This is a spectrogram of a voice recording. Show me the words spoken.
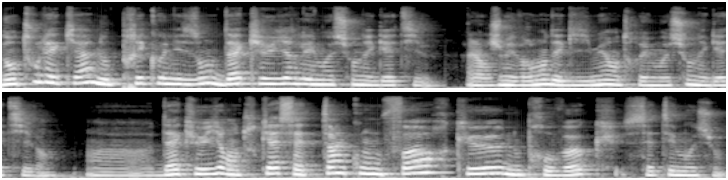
Dans tous les cas, nous préconisons d'accueillir l'émotion négative. Alors je mets vraiment des guillemets entre émotions négatives. Hein. Euh, d'accueillir en tout cas cet inconfort que nous provoque cette émotion.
